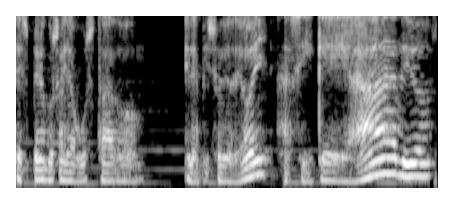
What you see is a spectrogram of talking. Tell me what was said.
Espero que os haya gustado el episodio de hoy. Así que adiós.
